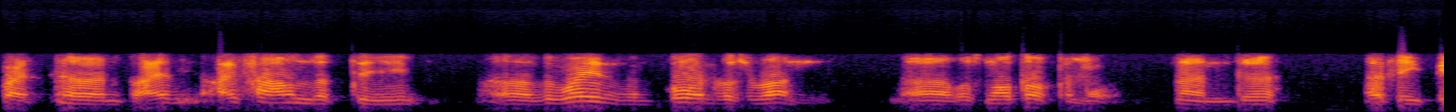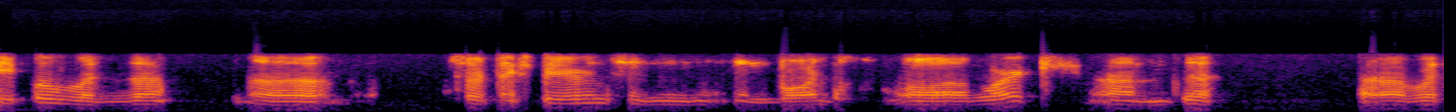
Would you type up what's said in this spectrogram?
but I found that the way the board was run was not optimal. I think people with uh, uh, certain experience in board uh, work and with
